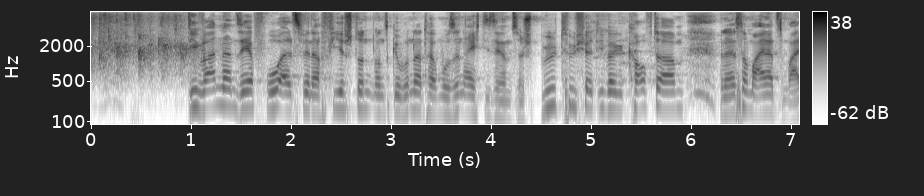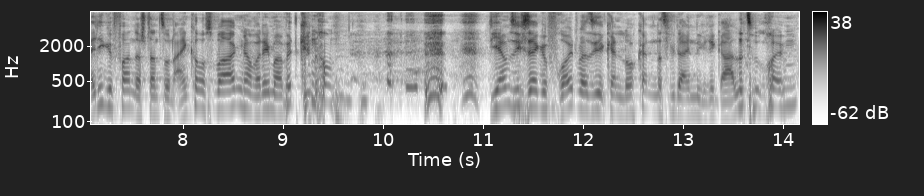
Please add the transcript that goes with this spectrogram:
Die waren dann sehr froh, als wir nach vier Stunden uns gewundert haben, wo sind eigentlich diese ganzen Spültücher, die wir gekauft haben. Und dann ist noch mal einer zum Aldi gefahren, da stand so ein Einkaufswagen, haben wir den mal mitgenommen. Die haben sich sehr gefreut, weil sie hier kein Loch hatten, das wieder in die Regale zu räumen.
